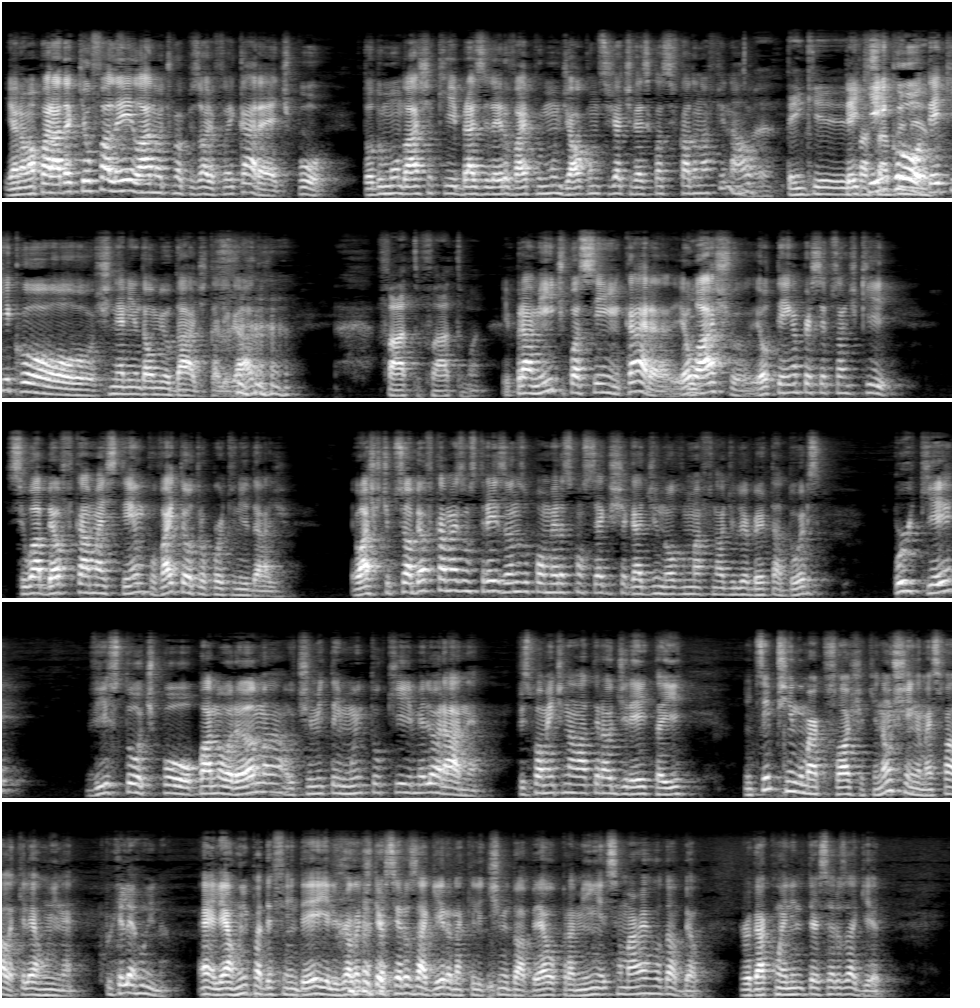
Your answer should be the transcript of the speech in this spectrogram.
E era uma parada que eu falei lá no último episódio. Eu falei, cara, é tipo, Todo mundo acha que brasileiro vai pro Mundial como se já tivesse classificado na final. É, tem que Tem que, ir com, tem que ir com o chinelinho da humildade, tá ligado? Fato, fato, mano. e pra mim, tipo assim, cara, eu acho, eu tenho a percepção de que se o Abel ficar mais tempo, vai ter outra oportunidade. Eu acho que, tipo, se o Abel ficar mais uns três anos, o Palmeiras consegue chegar de novo numa final de Libertadores. Porque, visto, tipo, o panorama, o time tem muito que melhorar, né? Principalmente na lateral direita aí. A gente sempre xinga o Marcos Rocha aqui. Não xinga, mas fala que ele é ruim, né? Porque ele é ruim, né? É, ele é ruim pra defender e ele joga de terceiro zagueiro naquele time do Abel. Pra mim, esse é o maior erro do Abel. Jogar com ele no terceiro zagueiro.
